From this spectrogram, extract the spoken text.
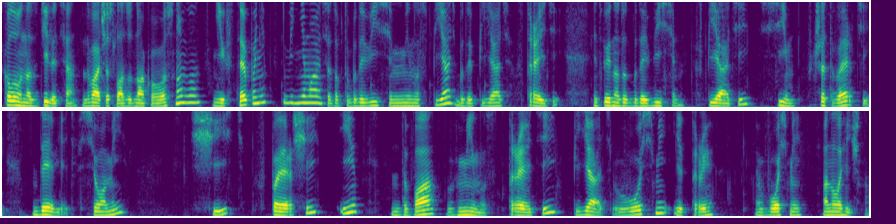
коли у нас діляться два числа з однаковою основою, їх степені віднімаються, тобто буде 8 мінус 5, буде 5 в третій. Відповідно, тут буде 8 в 5, 7 в 4, 9 в 7, 6 в першій і 2 в мінус третій, 5 в восьмій і 3 в восьмій аналогічно.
